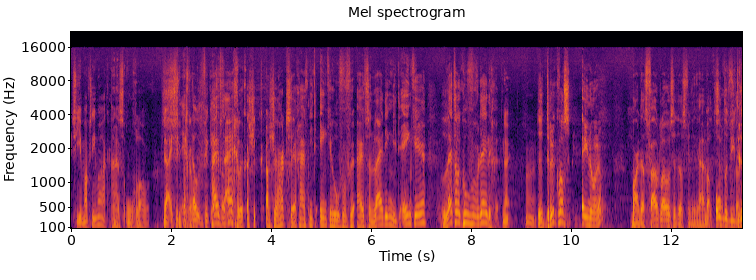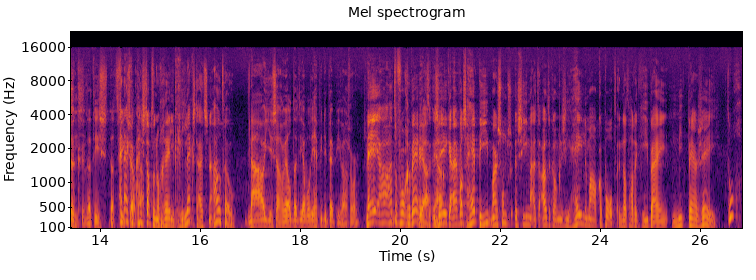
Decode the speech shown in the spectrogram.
zie je Max niet maken. Nou, dat is ongelooflijk. Ja, ik vind echt- oh, vind ik hij heeft ook- eigenlijk, als je, als je hard zegt, hij heeft niet één keer hoeven, hij heeft zijn leiding niet één keer letterlijk hoeven verdedigen. Nee. De druk was enorm, maar dat foutloze, dat vind ik ja, Maar dat is onder die druk, dat, is, dat En vind hij, ik zo hij stapte nog redelijk relaxed uit zijn auto. Nou, je zag wel dat hij wel die happy de peppy was hoor. Nee, hij had ervoor gewerkt. Ja, ja. Zeker. Hij was happy, maar soms eh, zie je hem uit de auto komen en is hij helemaal kapot. En dat had ik hierbij niet per se. Toch?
